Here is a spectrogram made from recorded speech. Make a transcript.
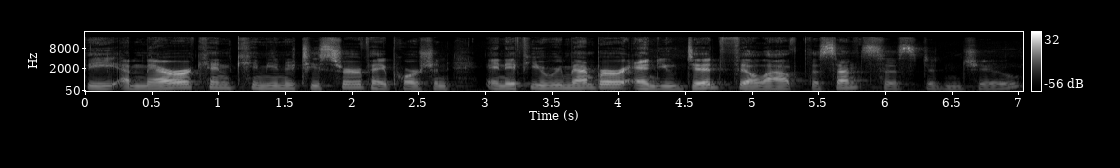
the American Community Survey portion. And if you remember, and you did fill out the census, didn't you?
